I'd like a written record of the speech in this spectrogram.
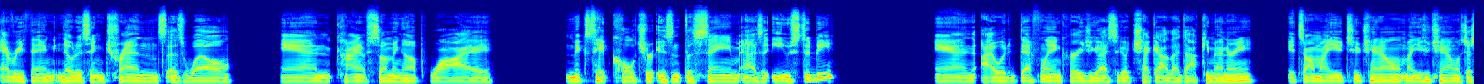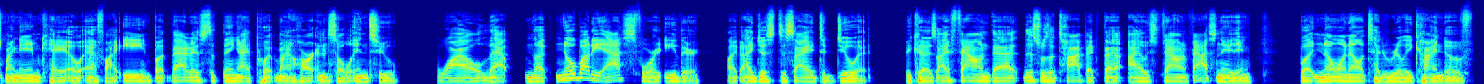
everything, noticing trends as well, and kind of summing up why mixtape culture isn't the same as it used to be. And I would definitely encourage you guys to go check out that documentary. It's on my YouTube channel. My YouTube channel is just my name, K O F I E, but that is the thing I put my heart and soul into while that, like, nobody asked for it either. Like, I just decided to do it because I found that this was a topic that I was found fascinating, but no one else had really kind of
